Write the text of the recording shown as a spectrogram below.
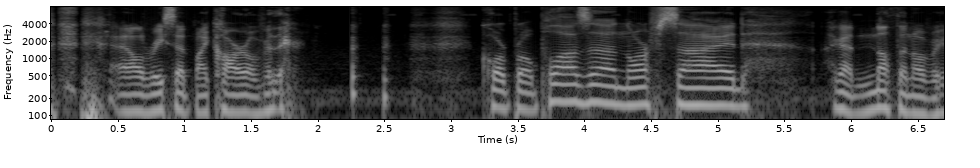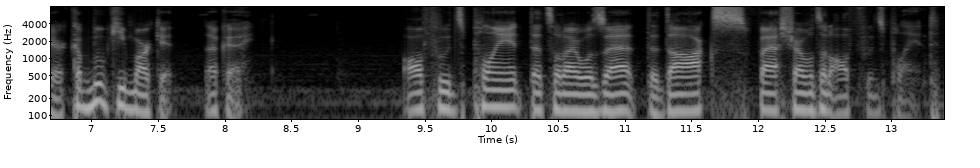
I'll reset my car over there. Corpo Plaza, North Side. I got nothing over here. Kabuki Market. Okay. All Foods Plant. That's what I was at. The docks. Fast travel to the All Foods Plant.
